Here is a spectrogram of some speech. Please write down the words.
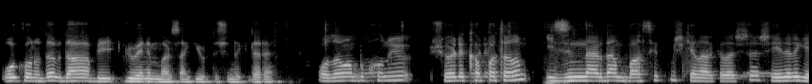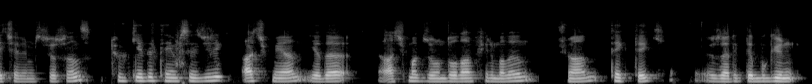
O konuda daha bir güvenim var sanki yurt dışındakilere. O zaman bu konuyu şöyle kapatalım. İzinlerden bahsetmişken arkadaşlar şeylere geçelim istiyorsanız. Türkiye'de temsilcilik açmayan ya da açmak zorunda olan firmaların şu an tek tek özellikle bugün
